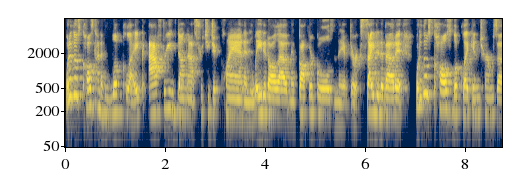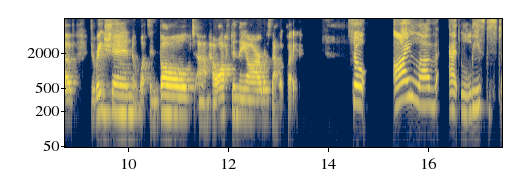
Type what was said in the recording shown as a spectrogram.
what are those calls kind of look like after you've done that strategic plan and laid it all out and they've got their goals and they, they're excited about it? What do those calls look like in terms of duration, what's involved, um, how often they are? What does that look like? So I love at least,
